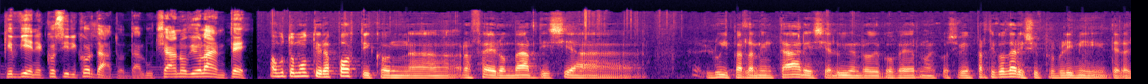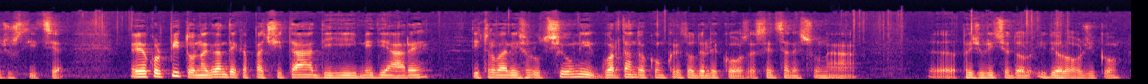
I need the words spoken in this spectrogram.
che viene così ricordato da Luciano Violante. Ho avuto molti rapporti con uh, Raffaele Lombardi, sia lui parlamentare, sia lui membro del governo e così via, in particolare sui problemi della giustizia. Mi ha colpito una grande capacità di mediare di trovare soluzioni guardando al concreto delle cose, senza nessun eh, pregiudizio ideologico.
